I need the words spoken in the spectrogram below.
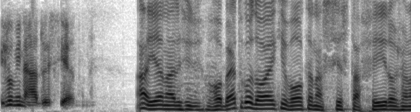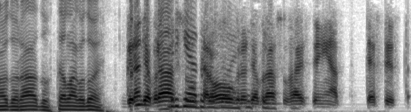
iluminado esse ano. Né? Aí a análise de Roberto Godoy, que volta na sexta-feira ao Jornal Dourado. Até lá, Godoy. Grande abraço, Obrigada, Carol. Godoy, grande abraço, Raíssen. Até sexta.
